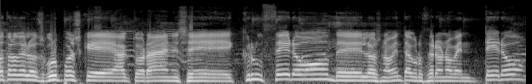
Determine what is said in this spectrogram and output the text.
Otro de los grupos que actuará en ese crucero de los 90, crucero noventero.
